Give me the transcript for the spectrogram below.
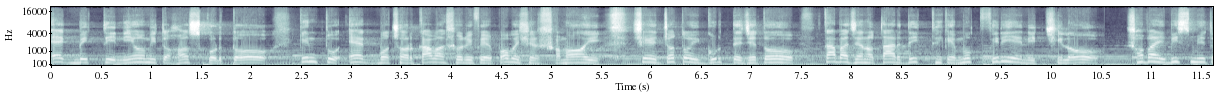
এক ব্যক্তি নিয়মিত হজ করত, কিন্তু এক বছর কাবা শরীফের প্রবেশের সময় সে যতই ঘুরতে যেত, কাবা যেন তার দিক থেকে মুখ ফিরিয়ে নিচ্ছিল। সবাই বিস্মিত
